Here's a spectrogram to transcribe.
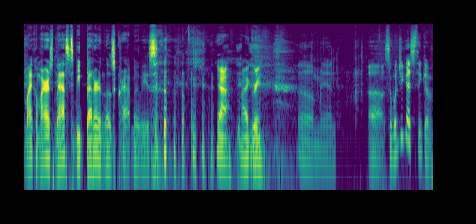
Michael Myers mask to be better in those crap movies. Yeah, I agree. Oh man. Uh, so what do you guys think of?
